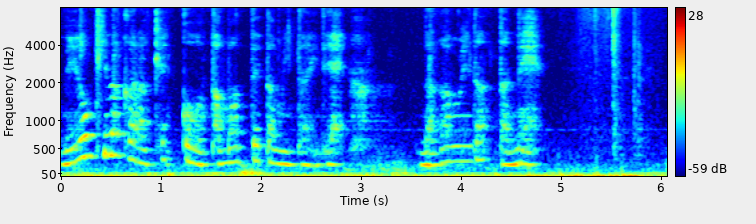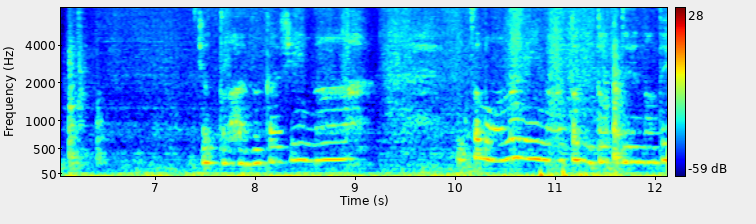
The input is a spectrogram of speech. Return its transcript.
寝起きだから結構溜まってたみたいで長めだったね。ちょっと恥ずかしいな。いつもオナニーの後に撮ってるので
